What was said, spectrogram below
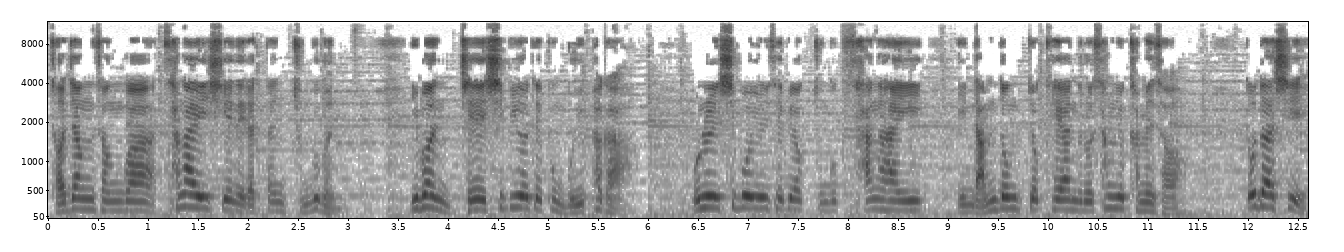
저장성과 상하이시에 내렸던 중국은 이번 제12호 태풍 무이파가 오늘 15일 새벽 중국 상하이 남동쪽 해안으로 상륙하면서 또다시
